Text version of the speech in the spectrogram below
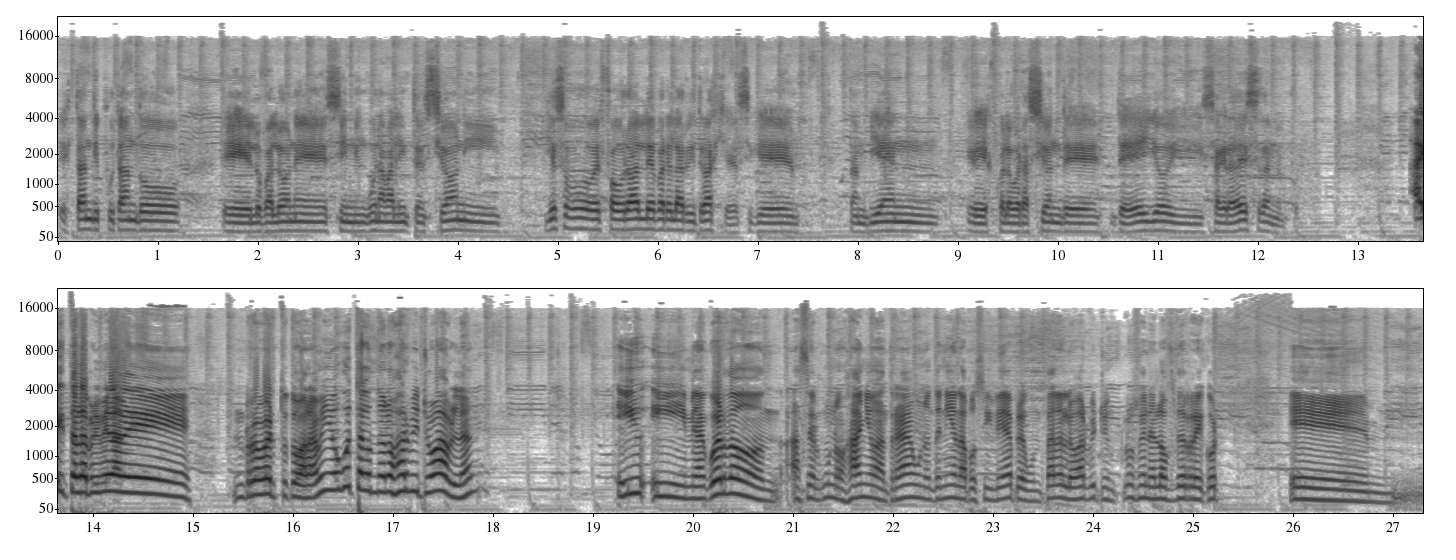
están disputando eh, los balones sin ninguna mala intención y, eso es favorable para el arbitraje. Así que también es colaboración de, ellos y se agradece también. Pues. Ahí está la primera de Roberto Tobar. A mí me gusta cuando los árbitros hablan y, me acuerdo hace algunos años atrás uno tenía la posibilidad de preguntar a los árbitros, incluso en el off the record, em,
